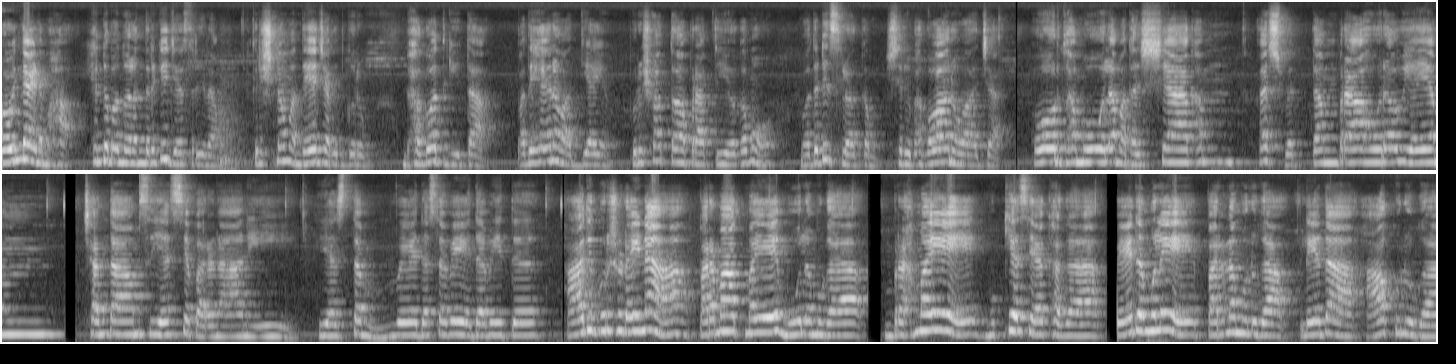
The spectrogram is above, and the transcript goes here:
గోవిందాయ నమ. హిందూ బంధువులందరికీ జయ శ్రీరామ్. కృష్ణం వందే జగద్గురు. భగవద్గీత పదిహేనవ అధ్యాయం. పురుషోత్తమ ప్రాప్తి యోగము మొదటి శ్లోకం. శ్రీ భగవాను వాచ. ఊర్ధమూలమధశాఖం అశ్వత్థం ప్రాహురవ్యయం. ఛందాంసి యస్య పర్ణాని యస్తం వేదస వేదవిత్ ఆది పురుషుడైన పరమాత్మయే మూలముగా బ్రహ్మయే ముఖ్య శాఖగా వేదములే పర్ణములుగా లేదా ఆకులుగా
